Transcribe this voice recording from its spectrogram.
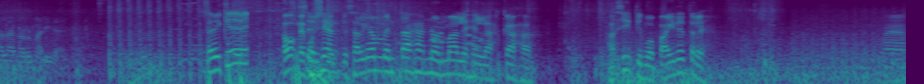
A la normalidad. ¿Sabes qué Oh, me pusean. Que te salgan ventajas normales en las cajas. Así, tipo pack de 3. Ah.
